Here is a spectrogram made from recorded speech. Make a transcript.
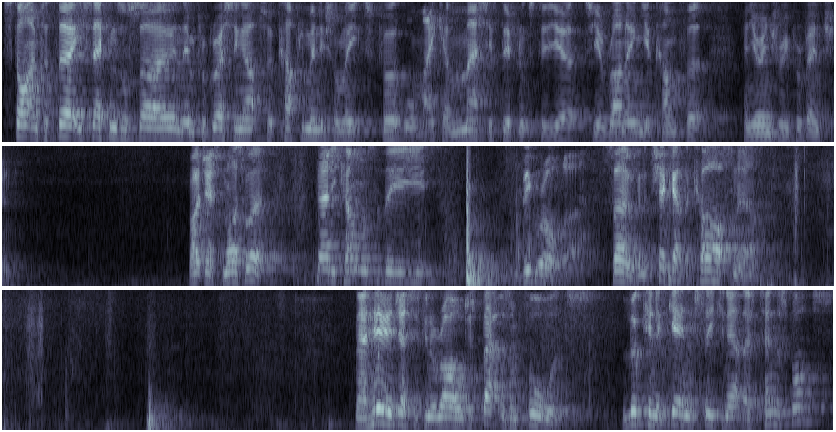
Starting for 30 seconds or so and then progressing up to a couple of minutes on each foot will make a massive difference to your, to your running, your comfort and your injury prevention. Right Jess, nice work. Now you come onto the big roller. So we're going to check out the calves now. Now here Jess is going to roll just backwards and forwards, looking again, seeking out those tender spots.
